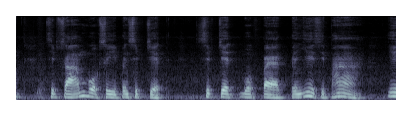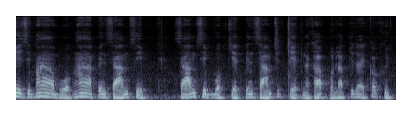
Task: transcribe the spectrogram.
13 13 บวก 4 เป็น 17 17บวก8เป็น25 25บวก5เป็น30 30บวก7เป็น37นะครับ ผลลัพธ์ที่ได้ก็คือ7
